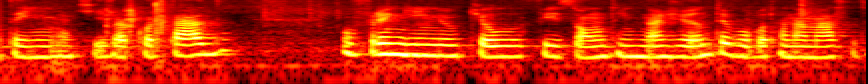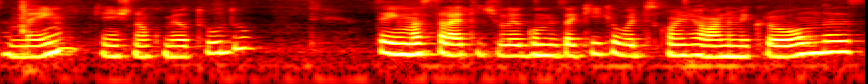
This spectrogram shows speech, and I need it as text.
tem aqui já cortado. O franguinho que eu fiz ontem na janta, eu vou botar na massa também, que a gente não comeu tudo. Tem uma saleta de legumes aqui que eu vou descongelar no micro-ondas.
